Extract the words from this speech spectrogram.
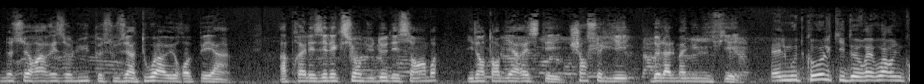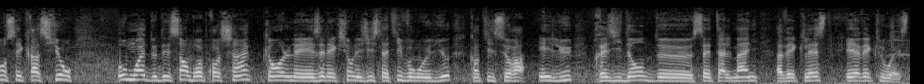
ne sera résolue que sous un toit européen. Après les élections du 2 décembre, il entend bien rester chancelier de l'Allemagne unifiée. Helmut Kohl qui devrait voir une consécration au mois de décembre prochain, quand les élections législatives auront eu lieu, quand il sera élu président de cette Allemagne avec l'Est et avec l'Ouest.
